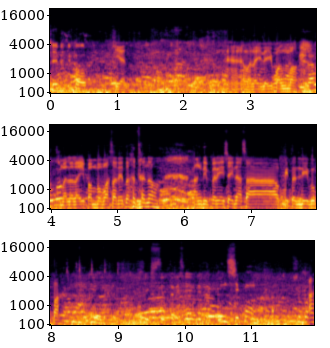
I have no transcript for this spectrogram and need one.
74. Yan. Malalayo pang ma malalayo pang babasan nito ano. Ang diferensya ay nasa 7,000 pa. 63, 70. Unsi pa. Ah,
